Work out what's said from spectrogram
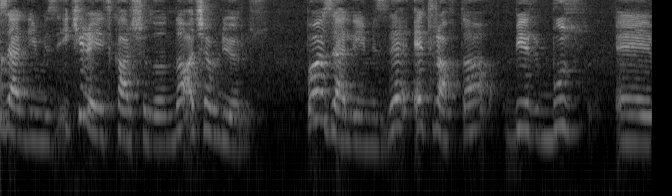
özelliğimizi 2 raid karşılığında açabiliyoruz. Bu özelliğimizde etrafta bir buz e,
